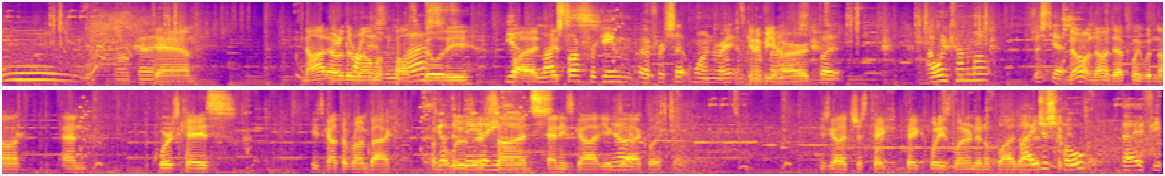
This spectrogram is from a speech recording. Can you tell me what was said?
Ooh. Okay. Damn. Not out of the realm of his last- possibility. Yeah, last stock for game uh, for set one, right? It's gonna be hard. But I wouldn't count him out just yet. No, no, definitely would not. And worst case, he's got the run back from the the loser side, and he's got Yeah. exactly. He's got to just take take what he's learned and apply that. I just he- hope that if he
